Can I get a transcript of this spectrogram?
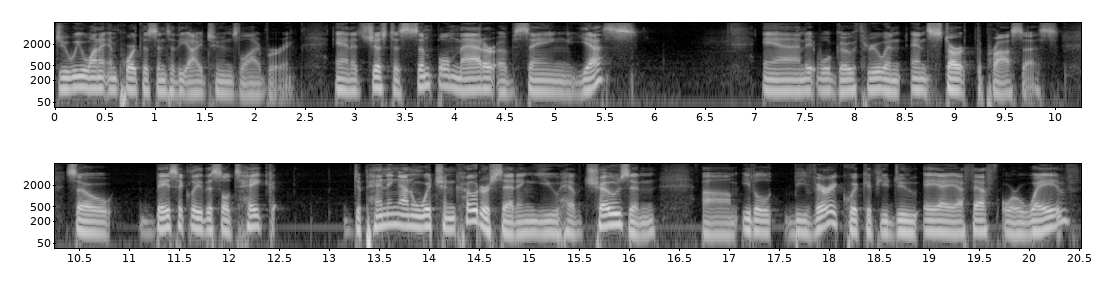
do we want to import this into the iTunes library? And it's just a simple matter of saying yes, and it will go through and, and start the process. So basically, this will take depending on which encoder setting you have chosen, um, it'll be very quick if you do AIFF or WAV.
